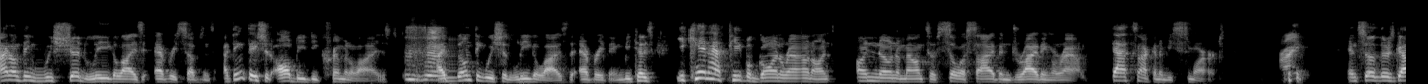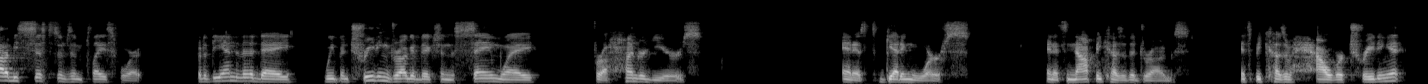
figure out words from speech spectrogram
I don't think we should legalize every substance. I think they should all be decriminalized. Mm-hmm. I don't think we should legalize the everything because you can't have people going around on unknown amounts of psilocybin driving around. That's not going to be smart, right? And so there's got to be systems in place for it. But at the end of the day, we've been treating drug addiction the same way for a hundred years, and it's getting worse. And it's not because of the drugs it's because of how we're treating it,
